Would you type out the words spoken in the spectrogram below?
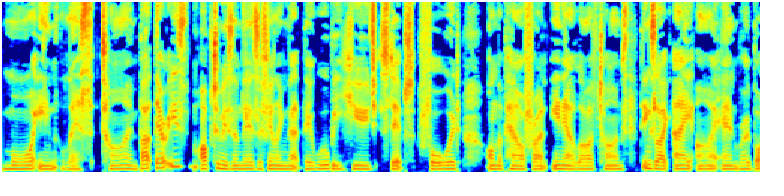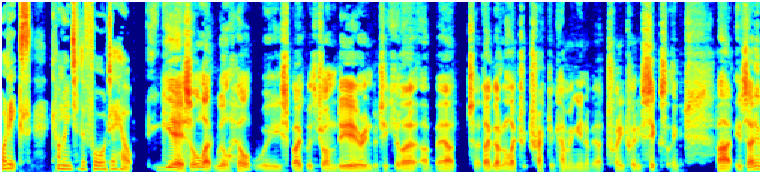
more in less time. But there is optimism. There's a feeling that there will be huge steps forward on the power front in our lifetimes. Things like AI and robotics coming to the fore to help. Yes, all that will help. We spoke with John Deere in particular about uh, they've got an electric tractor coming in about 2026, I think, but it's only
